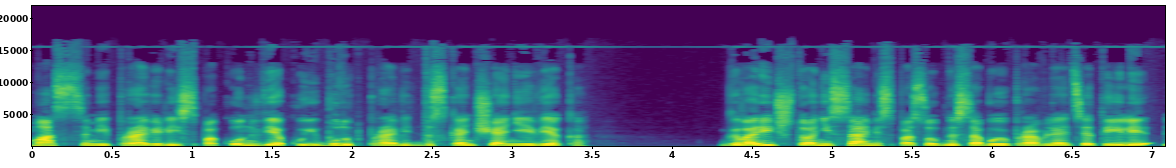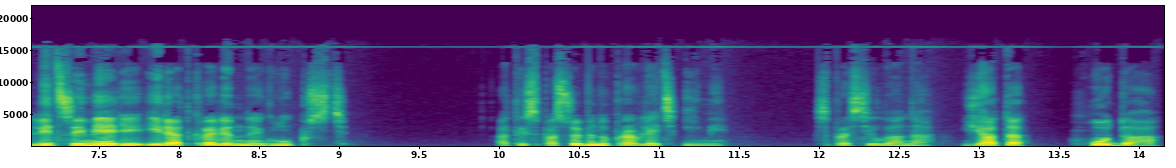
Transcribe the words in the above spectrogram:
«Массами правили испокон веку и будут править до скончания века. Говорить, что они сами способны собой управлять, это или лицемерие, или откровенная глупость». «А ты способен управлять ими?» — спросила она. «Я-то? О, да».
